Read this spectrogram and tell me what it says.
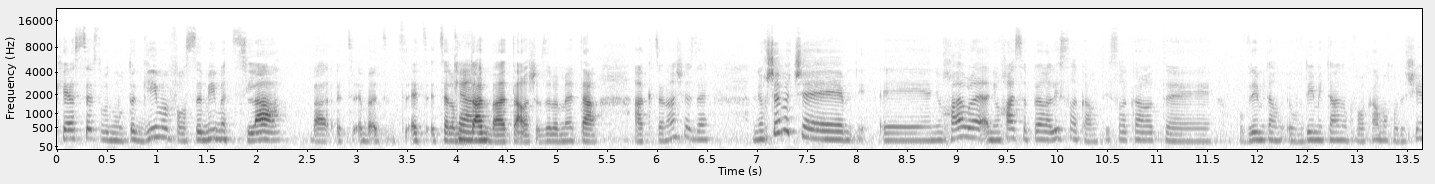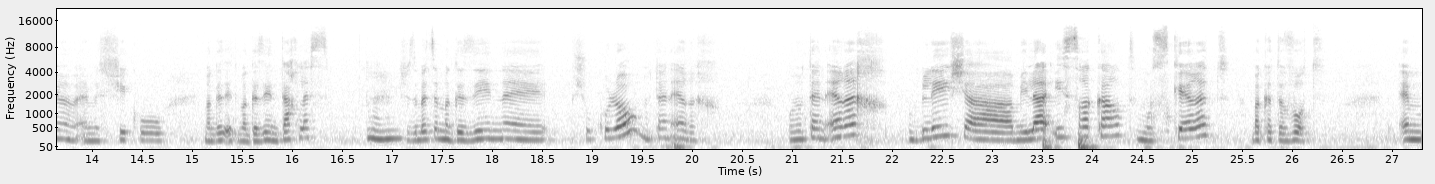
כסף, זאת אומרת, מותגים מפרסמים אצלה, אצל כן. המותג באתר, שזה באמת ההקצנה של זה. אני חושבת שאני יכולה אולי, אני יכולה לספר על ישראכרט. ישראכרט אה, עובדים איתנו, עובדים איתנו כבר כמה חודשים, הם, הם השיקו את מגזין תכלס, שזה בעצם מגזין אה, שהוא כולו נותן ערך. הוא נותן ערך בלי שהמילה ישראכרט מוזכרת בכתבות. הם,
